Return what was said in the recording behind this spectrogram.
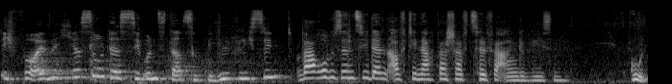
Ich freue mich ja so, dass Sie uns da so behilflich sind. Warum sind Sie denn auf die Nachbarschaftshilfe angewiesen? Gut,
